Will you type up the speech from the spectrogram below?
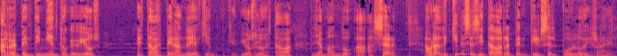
arrepentimiento que Dios estaba esperando y a quien que Dios lo estaba llamando a hacer. Ahora, ¿de qué necesitaba arrepentirse el pueblo de Israel?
